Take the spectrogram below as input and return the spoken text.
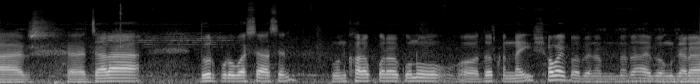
আর যারা দূর প্রবাসে আছেন, মন খারাপ করার কোনো দরকার নাই, সবাই পাবেন আপনারা এবং যারা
